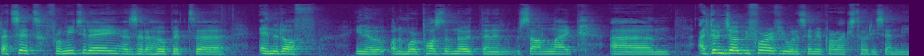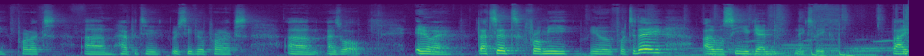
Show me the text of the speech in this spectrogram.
that's it from me today. As I said, I hope it uh, ended off, you know, on a more positive note than it sounded like. Um, I didn't joke before. If you want to send me products, totally send me products. Um, happy to receive your products um, as well. Anyway, that's it from me, you know, for today. I will see you again next week. Bye.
